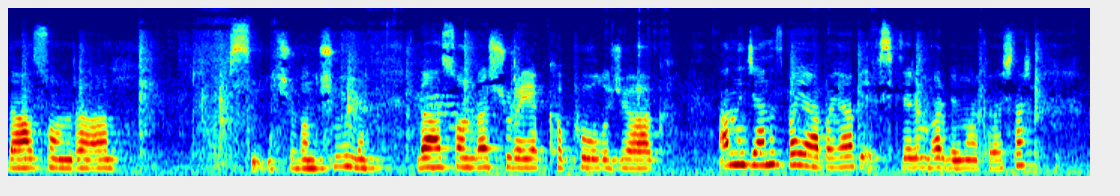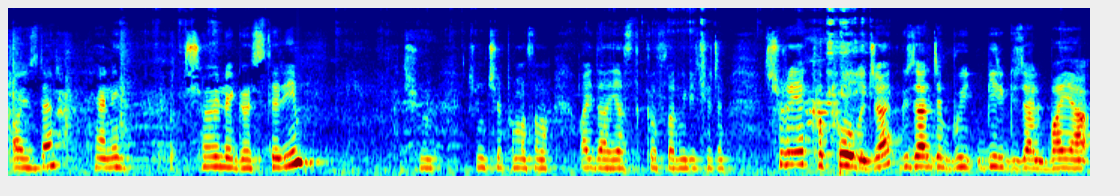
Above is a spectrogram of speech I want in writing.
Daha sonra Bismillah şuradan düşmeyeyim de daha sonra şuraya kapı olacak. Anlayacağınız baya baya bir eksiklerim var benim arkadaşlar. O yüzden yani şöyle göstereyim. Şunu, şunu çırpılmasına bak. Ay daha yastık kılıflarını geçireceğim. Şuraya kapı olacak. Güzelce bu bir güzel baya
